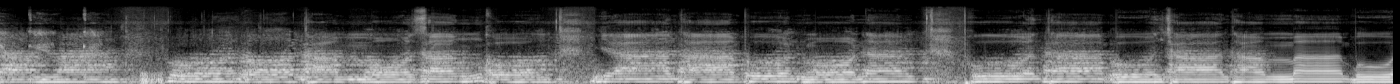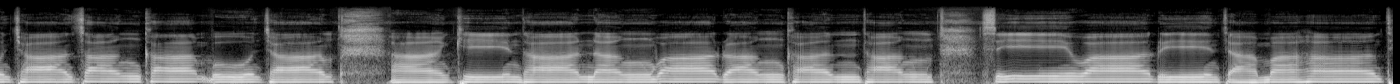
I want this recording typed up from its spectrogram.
ตัมมาพุทโธธรรมโมสังโฆยาธาพุทโมนะ พุทธบูชาธรรมบูชาสังฆบูชาอาคินทานังวารังคันทังสีวาริจามหาเท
